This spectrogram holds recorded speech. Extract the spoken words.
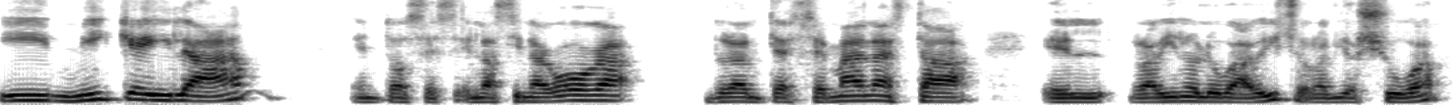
y Mike la entonces en la sinagoga durante la semana está el rabino Lubavitch, el rabino Shua,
